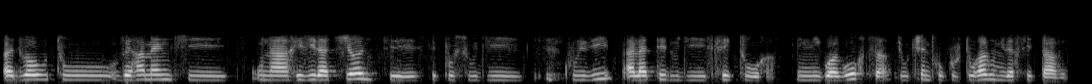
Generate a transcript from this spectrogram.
ho avuto veramente una rivelazione, se, se posso dire così, alla testa di scrittura in lingua di un centro culturale universitario.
